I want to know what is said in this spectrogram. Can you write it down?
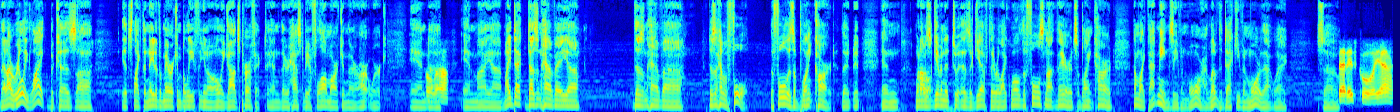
that I really like because uh, it's like the Native American belief that you know only God's perfect and there has to be a flaw mark in their artwork, and Oh, uh, and my uh, my deck doesn't have a uh, doesn't have a doesn't have a fool. The fool is a blank card that it and when I was Oh. given it to as a gift, they were like, "Well, the fool's not there; it's a blank card." I'm like, "That means even more. I love the deck even more that way." So That is cool. Yeah.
